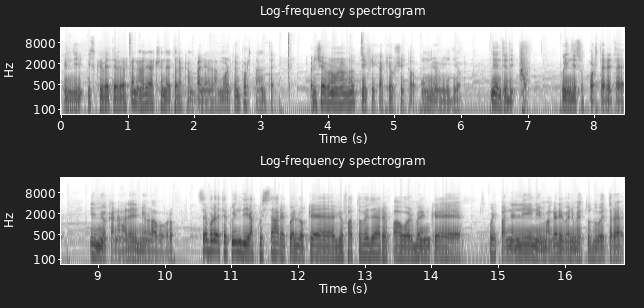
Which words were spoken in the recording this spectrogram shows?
quindi iscrivetevi al canale e accendete la campanella, molto importante per ricevere una notifica che è uscito un mio video, niente di più, quindi supporterete il mio canale e il mio lavoro. Se volete quindi acquistare quello che vi ho fatto vedere, powerbank e quei pannellini, magari ve ne metto due o tre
